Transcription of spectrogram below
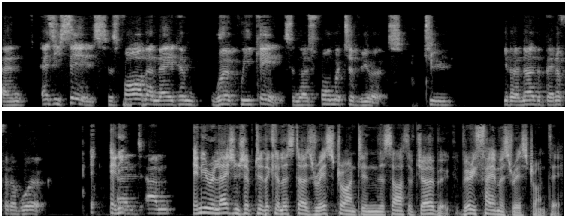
And as he says, his father made him work weekends in those formative years to, you know, know the benefit of work. Any, And um, any relationship to the Callisto's restaurant in the south of Joburg? Very famous restaurant there.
